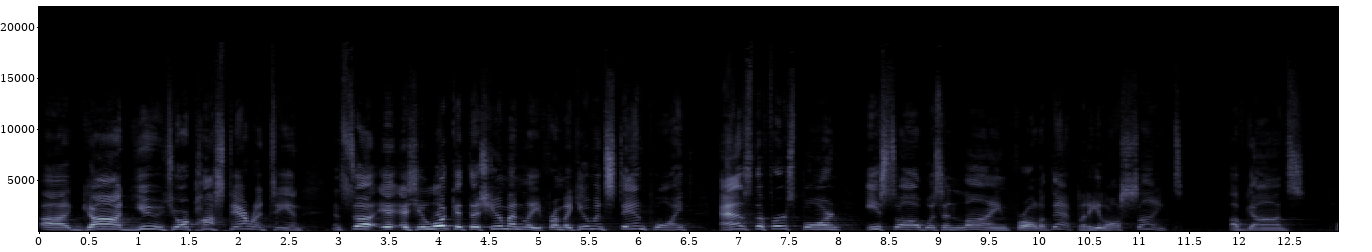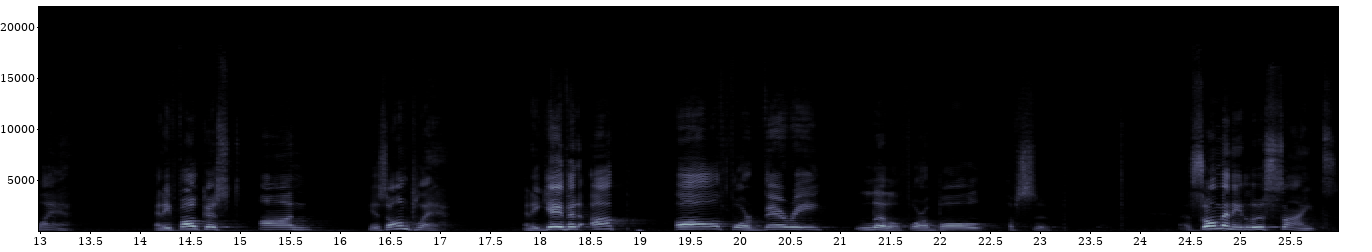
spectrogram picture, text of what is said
uh, God use your posterity. And, and so, as you look at this humanly, from a human standpoint, as the firstborn, Esau was in line for all of that, but he lost sight of God's plan. And he focused on his own plan. And he gave it up all for very little, for a bowl of soup. So many lose sight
